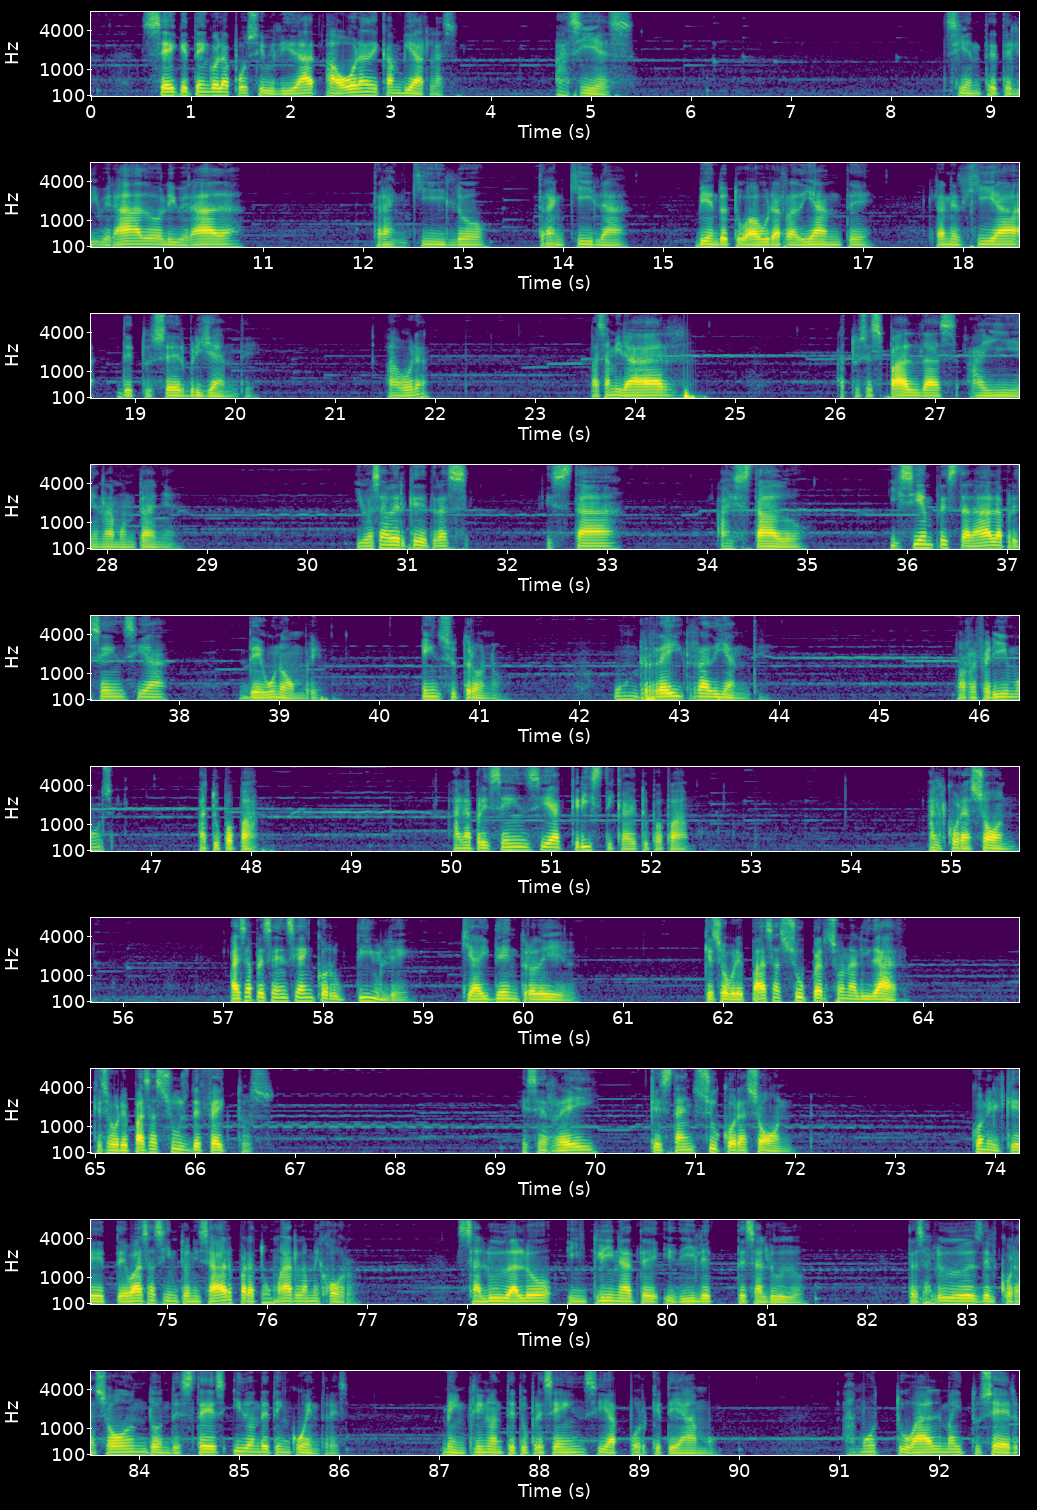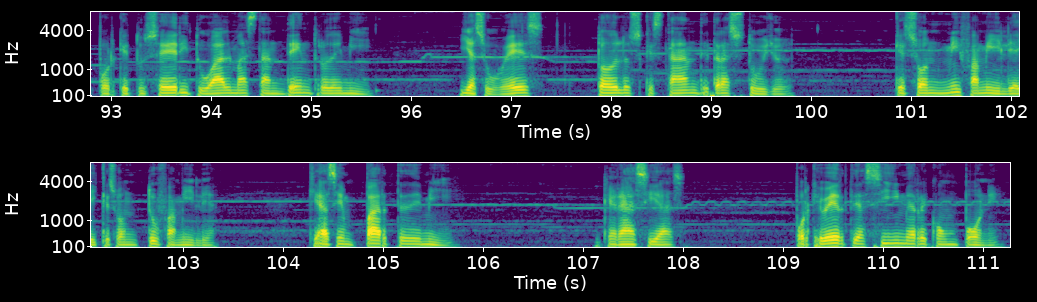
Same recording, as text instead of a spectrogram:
sé que tengo la posibilidad ahora de cambiarlas. Así es. Siéntete liberado, liberada, tranquilo, tranquila, viendo tu aura radiante, la energía de tu ser brillante. Ahora vas a mirar a tus espaldas ahí en la montaña. Y vas a ver que detrás está, ha estado y siempre estará la presencia de un hombre en su trono, un rey radiante. Nos referimos a tu papá, a la presencia crística de tu papá, al corazón, a esa presencia incorruptible que hay dentro de él, que sobrepasa su personalidad, que sobrepasa sus defectos. Ese rey que está en su corazón, con el que te vas a sintonizar para tomarla mejor. Salúdalo, inclínate y dile te saludo. Te saludo desde el corazón donde estés y donde te encuentres. Me inclino ante tu presencia porque te amo. Amo tu alma y tu ser porque tu ser y tu alma están dentro de mí y a su vez todos los que están detrás tuyo, que son mi familia y que son tu familia, que hacen parte de mí. Gracias porque verte así me recompone,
